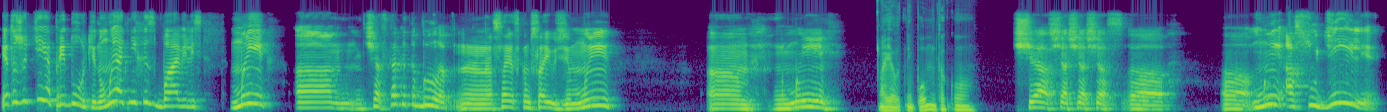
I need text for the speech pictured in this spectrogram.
Это же те придурки, но мы от них избавились. Мы, э, сейчас, как это было в Советском Союзе? Мы, э, мы а я вот не помню такого. Сейчас, сейчас, сейчас, сейчас. Э, э, мы осудили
